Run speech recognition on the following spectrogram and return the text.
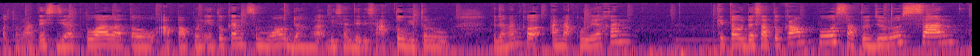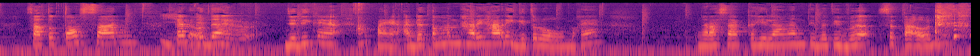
Otomatis jadwal atau apa pun itu kan semua udah nggak bisa jadi satu gitu loh. Sedangkan kalau anak kuliah kan kita udah satu kampus satu jurusan satu kosan. Iya, kan bener. udah jadi kayak apa ya ada temen hari-hari gitu loh. Makanya ngerasa kehilangan tiba-tiba setahun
